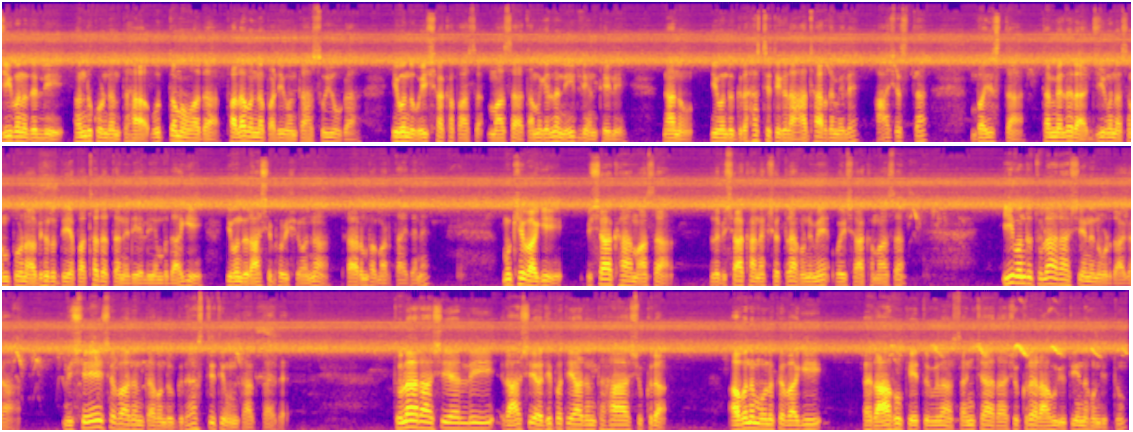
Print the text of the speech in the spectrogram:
ಜೀವನದಲ್ಲಿ ಅಂದುಕೊಂಡಂತಹ ಉತ್ತಮವಾದ ಫಲವನ್ನು ಪಡೆಯುವಂತಹ ಸುಯೋಗ ಈ ಒಂದು ವೈಶಾಖ ಪಾಸ, ಮಾಸ ತಮಗೆಲ್ಲ ನೀಡಲಿ ಅಂಥೇಳಿ ನಾನು ಈ ಒಂದು ಗ್ರಹಸ್ಥಿತಿಗಳ ಆಧಾರದ ಮೇಲೆ ಆಶಿಸ್ತಾ, ಬಯಸ್ತಾ ತಮ್ಮೆಲ್ಲರ ಜೀವನ ಸಂಪೂರ್ಣ ಅಭಿವೃದ್ಧಿಯ ಪಥದತ್ತ ನಡೆಯಲಿ ಎಂಬುದಾಗಿ ಈ ಒಂದು ರಾಶಿ ಭವಿಷ್ಯವನ್ನು ಪ್ರಾರಂಭ ಮಾಡ್ತಾ ಇದ್ದೇನೆ. ಮುಖ್ಯವಾಗಿ ವಿಶಾಖ ಮಾಸ ಅಲ್ಲ ವಿಶಾಖ ನಕ್ಷತ್ರ ಹುಣ್ಣಿಮೆ, ವೈಶಾಖ ಮಾಸ ಈ ಒಂದು ತುಲಾ ರಾಶಿಯನ್ನು ನೋಡಿದಾಗ ವಿಶೇಷವಾದಂಥ ಒಂದು ಗೃಹಸ್ಥಿತಿ ಉಂಟಾಗ್ತಾ ಇದೆ. ತುಲಾ ರಾಶಿಯಲ್ಲಿ ರಾಶಿ ಅಧಿಪತಿಯಾದಂತಹ ಶುಕ್ರ, ಅವನ ಮೂಲಕವಾಗಿ ರಾಹು ಕೇತುಗಳ ಸಂಚಾರ ಶುಕ್ರ, ರಾಹು ಯುತಿಯನ್ನು ಹೊಂದಿತ್ತು.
